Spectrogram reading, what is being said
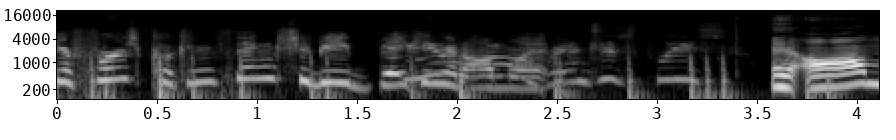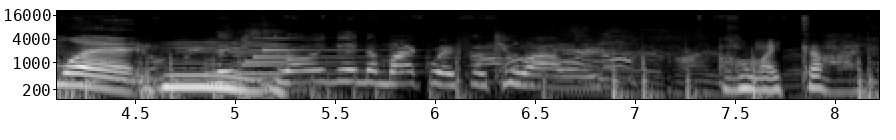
Your first cooking thing should be baking an omelet. Wrenches, please. An omelet. Then Hmm. throwing it in the microwave for two hours. Oh my god.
